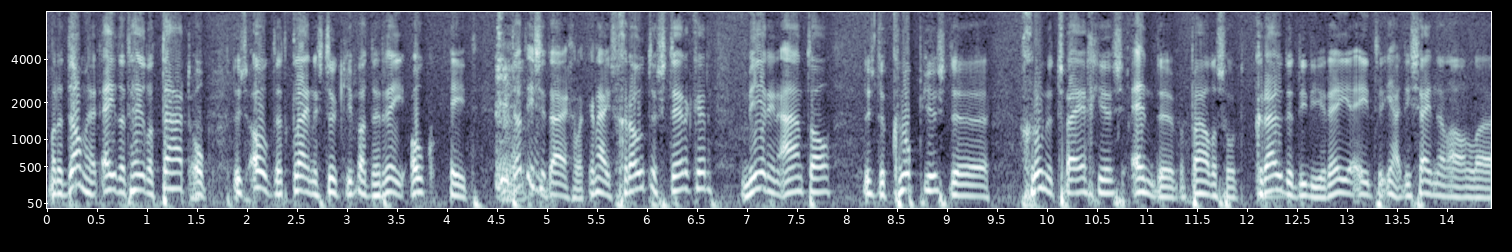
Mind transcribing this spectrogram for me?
Maar de damhert eet dat hele taart op. Dus ook dat kleine stukje wat de ree ook eet. Dat is het eigenlijk. En hij is groter, sterker, meer in aantal. Dus de knopjes, de groene twijgjes en de bepaalde soort kruiden die die reeën eten, ja, die zijn dan al eh,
